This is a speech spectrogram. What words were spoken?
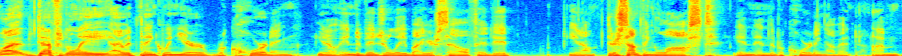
well, definitely. I would think when you're recording, you know, individually by yourself, it, it you know, there's something lost in in the recording of it. Um,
